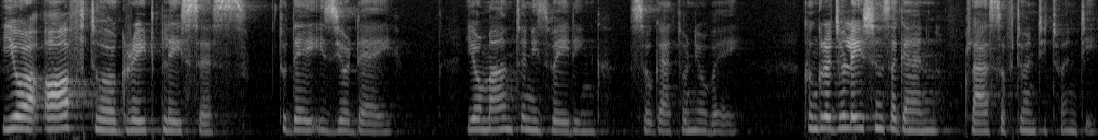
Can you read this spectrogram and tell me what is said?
You are off to great places. Today is your day. Your mountain is waiting, so get on your way. Congratulations again, class of 2020.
